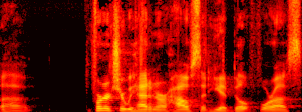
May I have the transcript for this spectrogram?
uh, furniture we had in our house that he had built for us.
